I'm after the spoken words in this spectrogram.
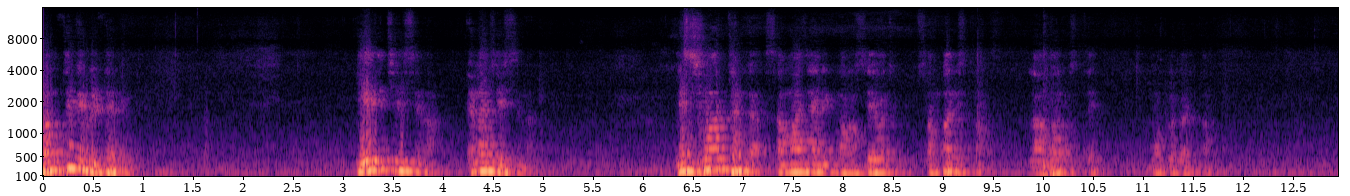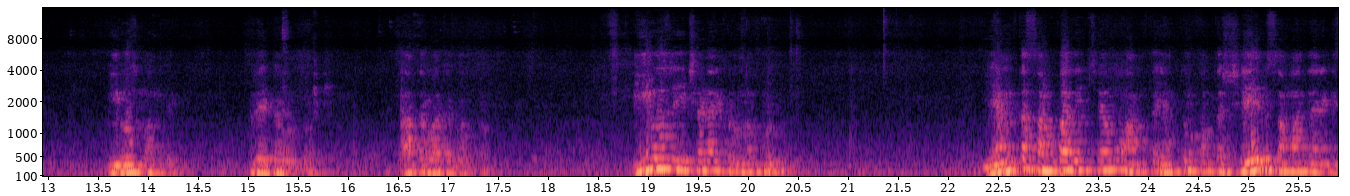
one thing I will tell you ఏది చేసినా ఎలా చేసినా నిస్వార్థంగా సమాజానికి మనం సేవ సంపాదిస్తాం లాభాలు వస్తే మూట్లు పెడతాం ఈ రోజు మంది రేపు ఎవరితో ఆ తర్వాత ఎవరితో? ఈ రోజు ఈ క్షణాన్ని ఇక్కడ ఉన్నప్పుడు ఎంత సంపాదించామో అంత ఎంతో కొంత షేర్ సమాజానికి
